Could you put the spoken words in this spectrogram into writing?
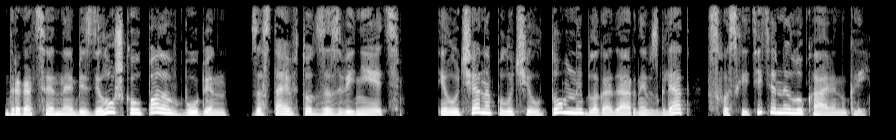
Драгоценная безделушка упала в бубен, заставив тот зазвенеть, и Лучано получил томный благодарный взгляд с восхитительной лукавинкой.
